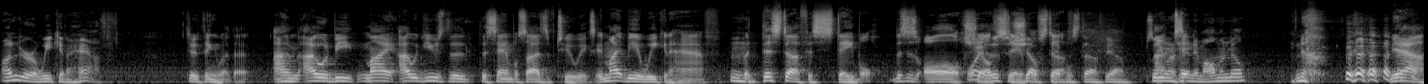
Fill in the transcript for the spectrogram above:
under a week and a half. Dude, think about that. I'm. I would be my. I would use the the sample size of two weeks. It might be a week and a half, but this stuff is stable. This is all Mm-hmm. Boy, shelf this stable is shelf stuff. stable stuff. Yeah. So you Uh, want to ta- send him almond milk? No. yeah.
